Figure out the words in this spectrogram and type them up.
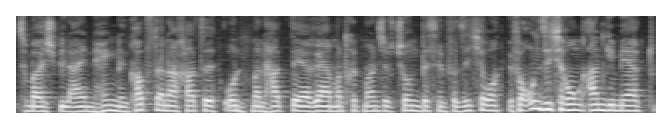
zum Beispiel einen hängenden Kopf danach hatte und man hat der Real Madrid Mannschaft schon ein bisschen Versicherung, Verunsicherung angemerkt,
